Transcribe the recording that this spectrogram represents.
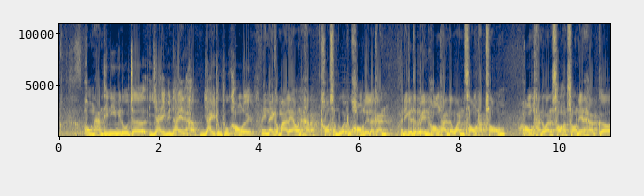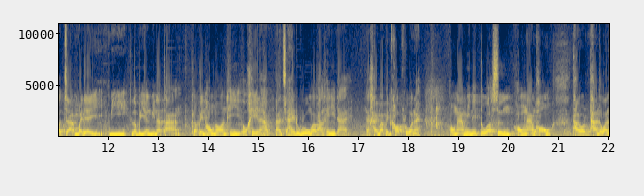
ๆ ห้องน้ำที่นี่ไม่รู้จะใหญ่ไปไหนนะครับ ใหญ่ทุกๆ ห้องเลยไหนๆก็มาแล้วนะครับ ขอสำรวจทุกห้องเลยแล้วกัน อันนี้ก็จะเป็นห้องทานตะวัน2ทับ2ห้องทานตะวัน2ทับ2เนี่ยนะครับ ก็จะไม่ได้มีระเบียงมีหน้าต่าง ก็เป็นห้องนอนที่โอเคนะครับ อาจจะให้ลูกๆมาพักที่นี่ได้ ถ้าใครมาเป็นครอบครัวนะห้องน้ำมีในตัวซึ่งห้องน้ำของทานทานตะวัน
